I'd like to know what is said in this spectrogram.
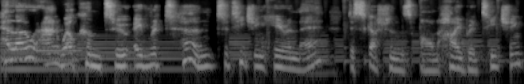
Hello and welcome to a return to Teaching Here and There, discussions on hybrid teaching.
